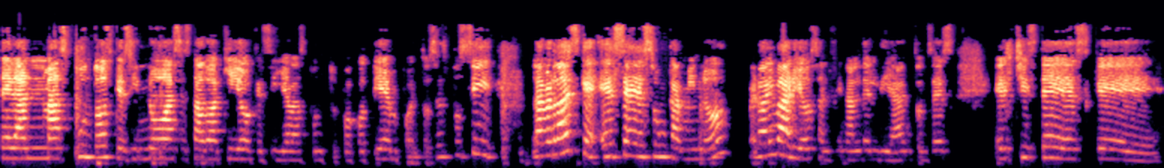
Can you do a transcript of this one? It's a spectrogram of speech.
te dan más puntos que si no has estado aquí o que si llevas poco tiempo. Entonces, pues sí, la verdad es que ese es un camino, pero hay varios al final del día. Entonces, el chiste es que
